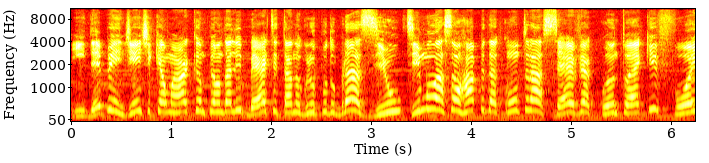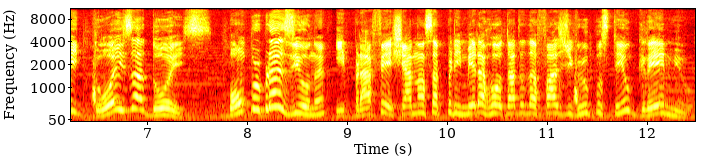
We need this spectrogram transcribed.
Independiente, que é o maior campeão da Liberta e tá no grupo do Brasil. Simulação rápida contra a Sérvia. Quanto é que foi? 2 a 2 bom pro Brasil, né? E para fechar nossa primeira rodada da fase de grupos tem o Grêmio,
